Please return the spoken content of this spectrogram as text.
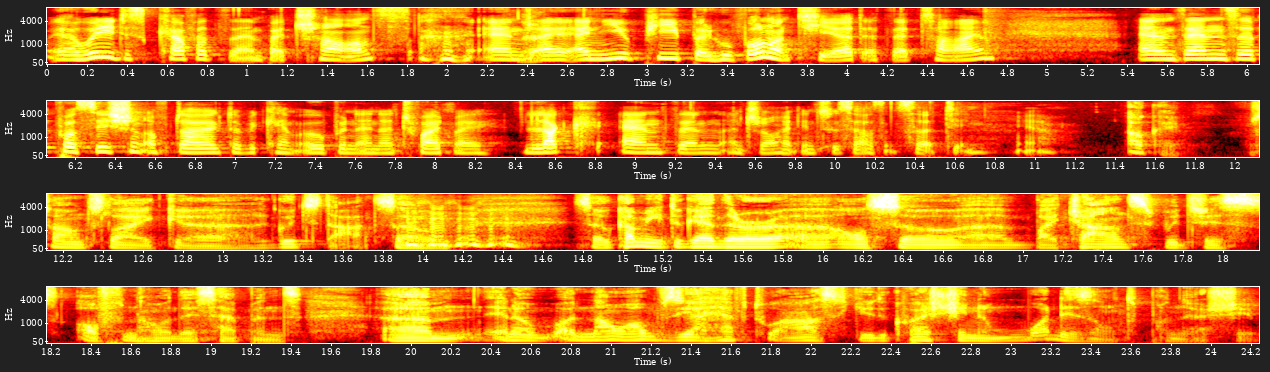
I really discovered them by chance. and I, I knew people who volunteered at that time. And then the position of director became open and I tried my luck and then I joined in 2013. Yeah. Okay, sounds like a good start. So, so coming together uh, also uh, by chance, which is often how this happens. Um, you know, now obviously I have to ask you the question: What is entrepreneurship?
